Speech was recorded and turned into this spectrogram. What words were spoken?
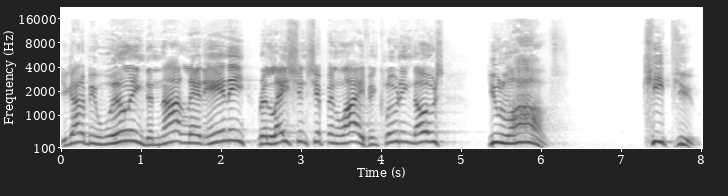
You got to be willing to not let any relationship in life, including those you love, keep you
